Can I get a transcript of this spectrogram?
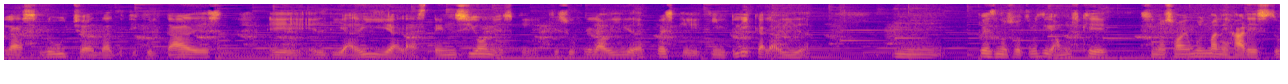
las luchas, las dificultades, eh, el día a día, las tensiones que, sufre la vida, pues que, que implica la vida, mm, pues nosotros digamos que si no sabemos manejar esto,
